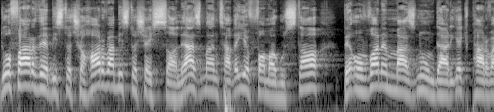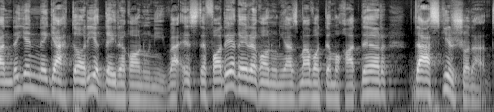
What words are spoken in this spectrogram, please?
دو فرد 24 و 26 ساله از منطقه فاماگوستا به عنوان مزنون در یک پرونده نگهداری غیرقانونی و استفاده غیرقانونی از مواد مخدر دستگیر شدند.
